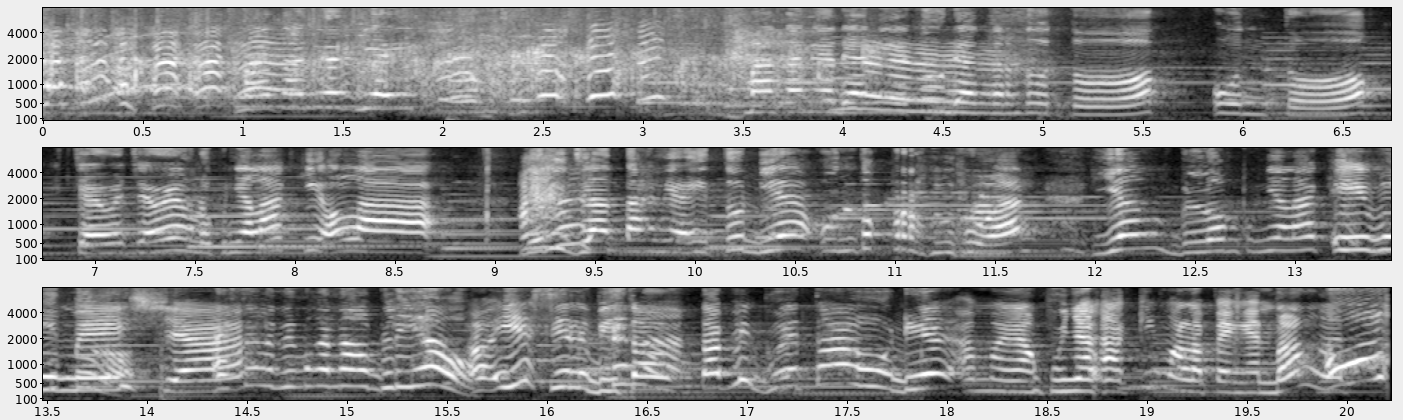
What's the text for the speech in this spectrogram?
matanya dia itu. Matanya Dani itu udah tertutup untuk cewek-cewek yang udah punya laki, Ola. Jadi jatahnya itu dia untuk perempuan yang belum punya laki. Ibu gitu. Mesya. Eh, saya lebih mengenal beliau. Oh iya sih lebih Kan? tahu, tapi gue tahu dia sama yang punya laki malah pengen banget. Oh.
